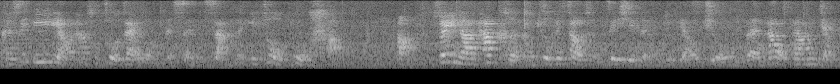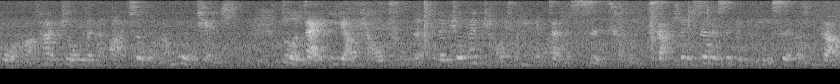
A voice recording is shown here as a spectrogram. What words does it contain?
可是医疗它是坐在我们的身上的，一做不好，啊，所以呢，它可能就会造成这些的医疗纠纷。那我刚刚讲过哈，它的纠纷的话，是我们目前坐在医疗调处的这个纠纷调处里面占了四成以上，所以真的是比例是很高。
